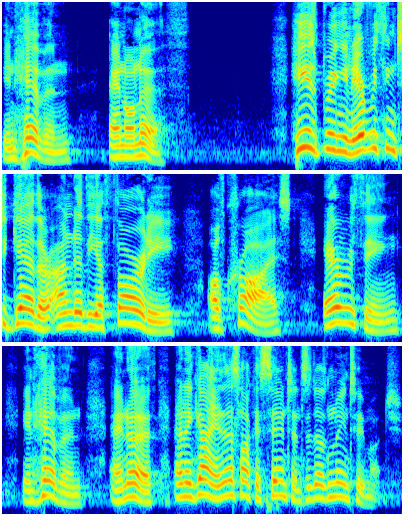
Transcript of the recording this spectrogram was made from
in heaven and on earth. He is bringing everything together under the authority of Christ, everything in heaven and earth. And again, that's like a sentence, it doesn't mean too much.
